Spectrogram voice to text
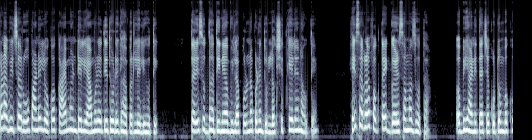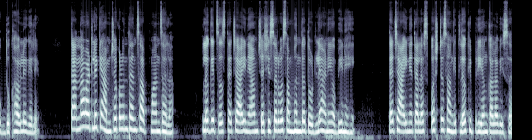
पण अभिचं रूप आणि लोक काय म्हणतील यामुळे ती थोडी घाबरलेली होती. तरीसुद्धा तिने अभिला पूर्णपणे दुर्लक्षित केले नव्हते. हे सगळं फक्त एक गैरसमज होता. अभि आणि त्याचे कुटुंब खूप दुखावले गेले. त्यांना वाटले की आमच्याकडून त्यांचा अपमान झाला. लगेचच त्याच्या आईने आमच्याशी सर्व संबंध तोडले आणि अभिनेही. त्याच्या आईने त्याला स्पष्ट सांगितलं की प्रियंकाला विसर.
